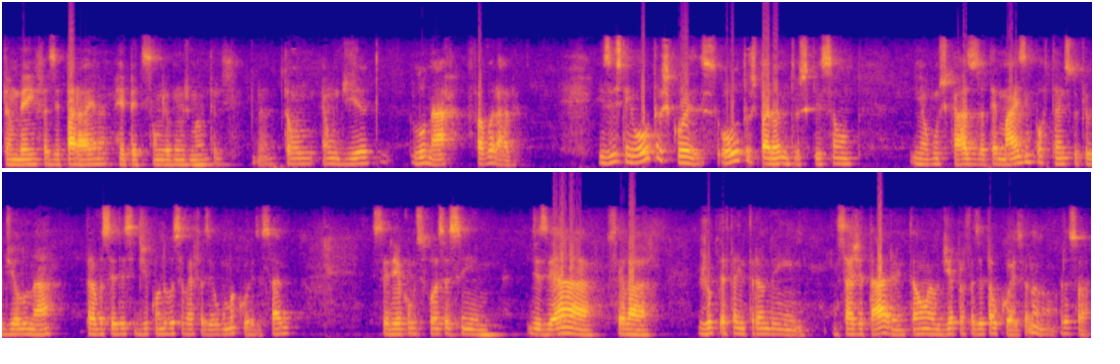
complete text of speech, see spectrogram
também fazer parayana, repetição de alguns mantras. Né? Então é um dia lunar favorável. Existem outras coisas, outros parâmetros que são, em alguns casos, até mais importantes do que o dia lunar para você decidir quando você vai fazer alguma coisa, sabe? Seria como se fosse assim, dizer, ah, sei lá, Júpiter está entrando em, em Sagitário, então é o dia para fazer tal coisa. Não, não, olha só.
